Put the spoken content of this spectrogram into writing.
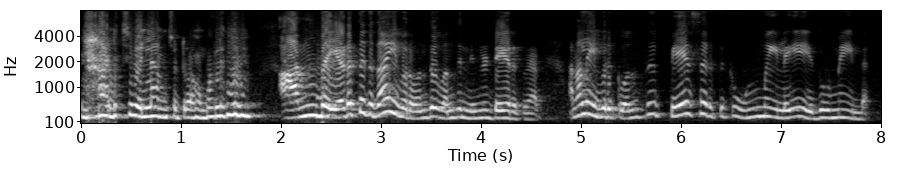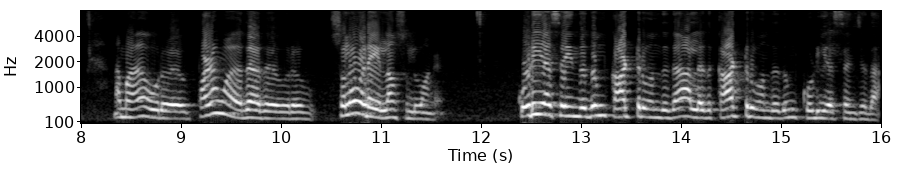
அடிச்சு வெளில அனுப்பிச்சுட்ருவாங்க போல. அந்த இடத்துக்கு தான் இவர் வந்து வந்து நின்றுட்டே இருக்கிறார். அதனால இவருக்கு வந்து பேசுறதுக்கு உண்மையிலேயே எதுவுமே இல்லை. நம்ம ஒரு பழம அதாவது ஒரு சொலவடையெல்லாம் சொல்லுவாங்க. கொடி அசைந்ததும் காற்று வந்ததா அல்லது காற்று வந்ததும் கொடி அசைஞ்சதா?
